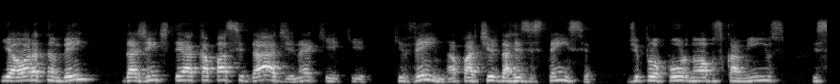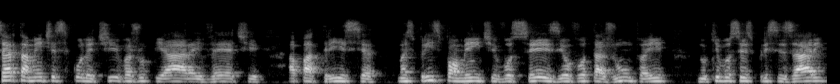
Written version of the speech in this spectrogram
e é hora também da gente ter a capacidade, né, que, que, que vem a partir da resistência, de propor novos caminhos e certamente esse coletivo, a Jupiara, a Ivete, a Patrícia, mas principalmente vocês, e eu vou estar junto aí no que vocês precisarem,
